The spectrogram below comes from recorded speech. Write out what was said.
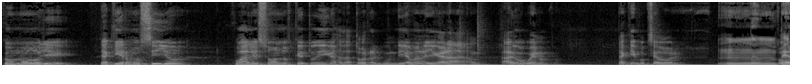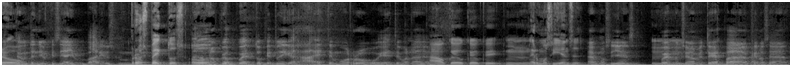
¿Cómo lle- de aquí Hermosillo, cuáles son los que tú digas a la torre algún día van a llegar a, algo bueno? pues? De aquí, boxeadores. Mm, pero. Tengo entendido que sí hay varios. Prospectos. Ah, o- unos prospectos que tú digas, ah, este morro o este van a. Ah, ok, ok, ok. Mm, hermosillenses. a hermosillense. Puedes Mm. mencionarme tres para que no sea.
